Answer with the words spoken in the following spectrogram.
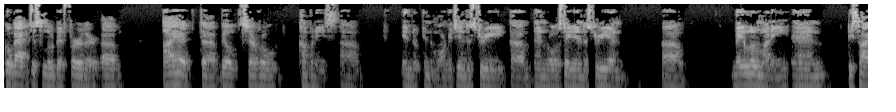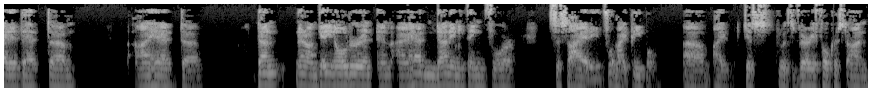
go back just a little bit further. Um, I had uh, built several companies um, in the, in the mortgage industry um, and real estate industry, and uh, made a little money, and decided that um, I had uh, done, you know, I'm getting older and, and I hadn't done anything for society, for my people. Um, I just was very focused on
